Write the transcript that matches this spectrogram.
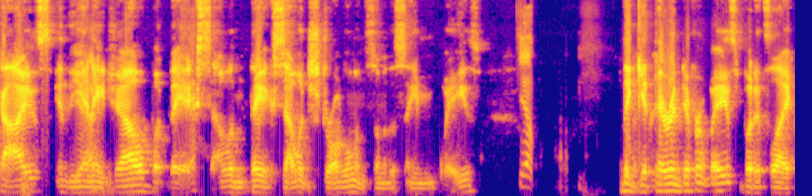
guys in the Yeah. NHL, but they Yeah. excel and they excel and struggle in some of the same ways. Yep. They get there in different ways, but it's like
